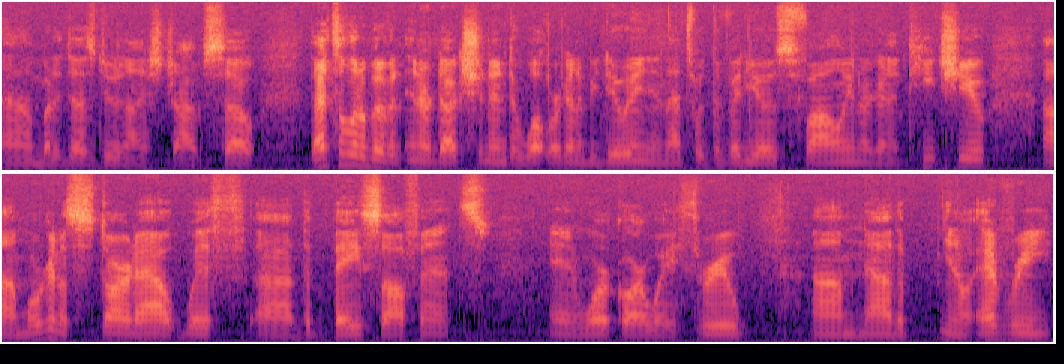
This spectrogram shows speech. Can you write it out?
um, but it does do a nice job. So that's a little bit of an introduction into what we're going to be doing, and that's what the videos following are going to teach you. Um, we're going to start out with uh, the base offense and work our way through. Um, now, the you know every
